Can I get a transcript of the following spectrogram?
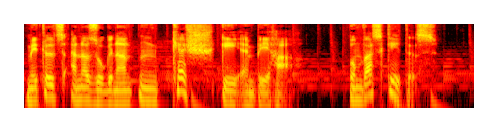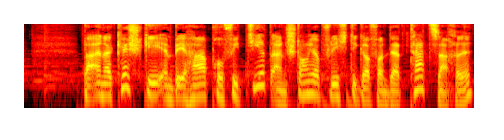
mittels einer sogenannten Cash GmbH. Um was geht es? Bei einer Cash GmbH profitiert ein Steuerpflichtiger von der Tatsache,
